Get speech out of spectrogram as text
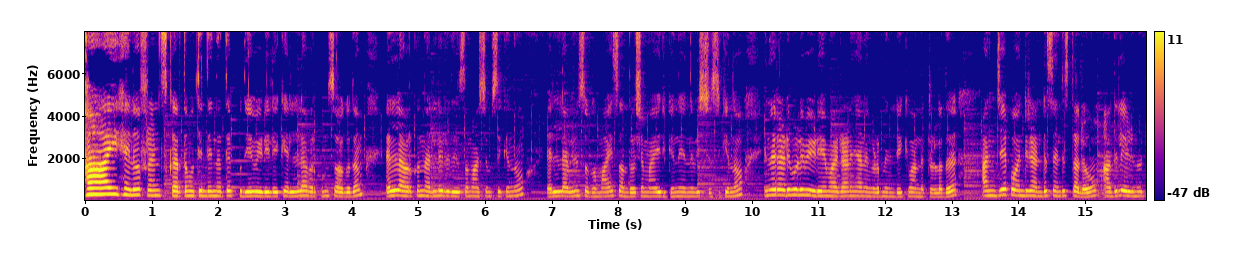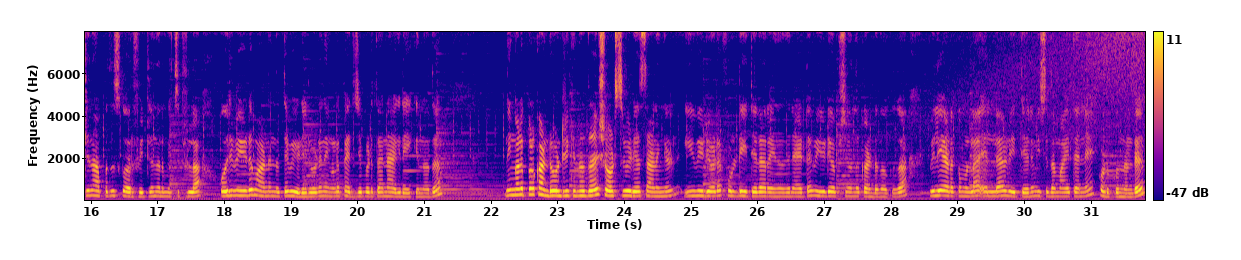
Hi hello friends. കറുത്തമുത്തിന്റെ ഇന്നത്തെ പുതിയ വീഡിയോയിലേക്ക് എല്ലാവർക്കും സ്വാഗതം. എല്ലാവർക്കും നല്ലൊരു ദിവസം ആശംസിക്കുന്നു. എല്ലാവരും സുഖമായി സന്തോഷമായിരിക്കുന്നു എന്ന് വിശ്വസിക്കുന്നു. ഇന്നൊരു അടിപൊളി വീഡിയോയുമായിട്ടാണ് ഞാൻ നിങ്ങളുടെ മുന്നിലേക്ക് വന്നിട്ടുള്ളത്. അഞ്ച് പോയിന്റ് രണ്ട് സെന്റ് സ്ഥലവും അതിൽ എഴുന്നൂറ്റി നാൽപ്പത് സ്ക്വയർ ഫീറ്റിൽ നിർമ്മിച്ചിട്ടുള്ള ഒരു വീടുമാണ് ഇന്നത്തെ വീഡിയോയിലൂടെ നിങ്ങളെ പരിചയപ്പെടുത്താൻ ആഗ്രഹിക്കുന്നത്. നിങ്ങളിപ്പോൾ കണ്ടുകൊണ്ടിരിക്കുന്നത് ഷോർട്സ് വീഡിയോസ് ആണെങ്കിൽ ഈ വീഡിയോയുടെ ഫുൾ ഡീറ്റെയിൽ അറിയുന്നതിനായിട്ട് വീഡിയോ ഓപ്ഷൻ ഒന്ന് കണ്ടു നോക്കുക. വിലയടക്കമുള്ള എല്ലാ ഡീറ്റെയിലും വിശദമായി തന്നെ കൊടുക്കുന്നുണ്ട്.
